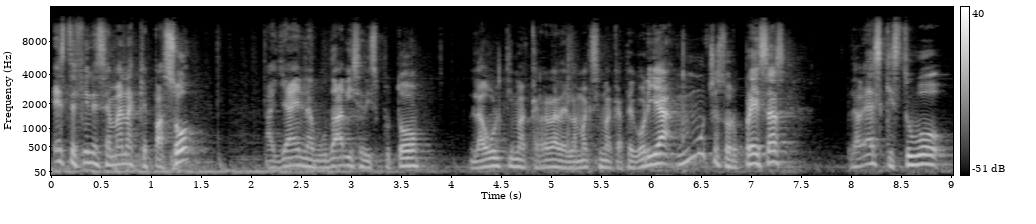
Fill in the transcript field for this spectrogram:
Este fin de semana que pasó, allá en Abu Dhabi se disputó la última carrera de la máxima categoría. Muchas sorpresas. La verdad es que estuvo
